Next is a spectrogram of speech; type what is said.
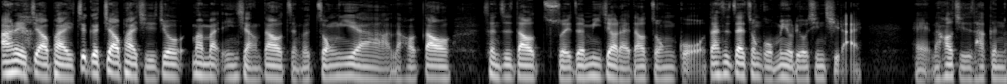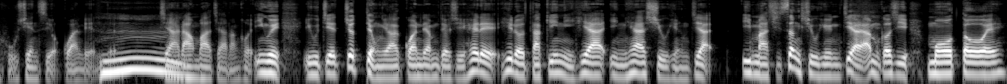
阿类教派，这个教派其实就慢慢影响到整个中亚，然后到甚至到随着密教来到中国，但是在中国没有流行起来。哎，然后其实它跟狐仙是有关联的。嗯，假人吧，假人会，因为有一个最重要的观念就是，迄、个迄、个达基尼遐因遐修行者，伊嘛是算修行者，啊，毋过是魔道诶，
